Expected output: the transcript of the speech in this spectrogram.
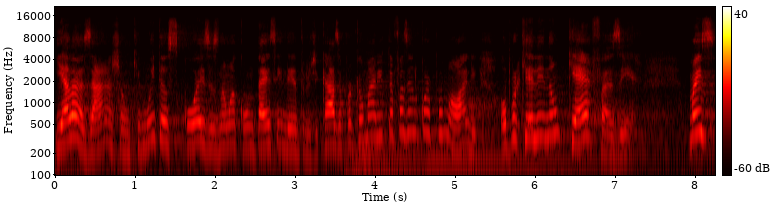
E elas acham que muitas coisas não acontecem dentro de casa porque o marido está fazendo corpo mole ou porque ele não quer fazer. Mas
